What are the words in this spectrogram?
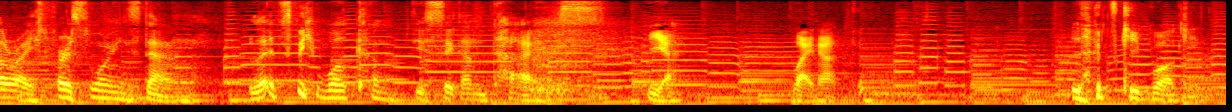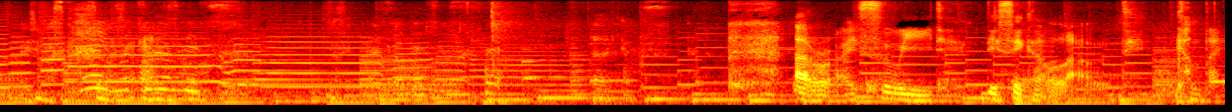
Alright, first one is done. Let's be welcome to second times. Yeah, why not? Let's keep walking. Alright, sweet. The second round. 乾杯。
